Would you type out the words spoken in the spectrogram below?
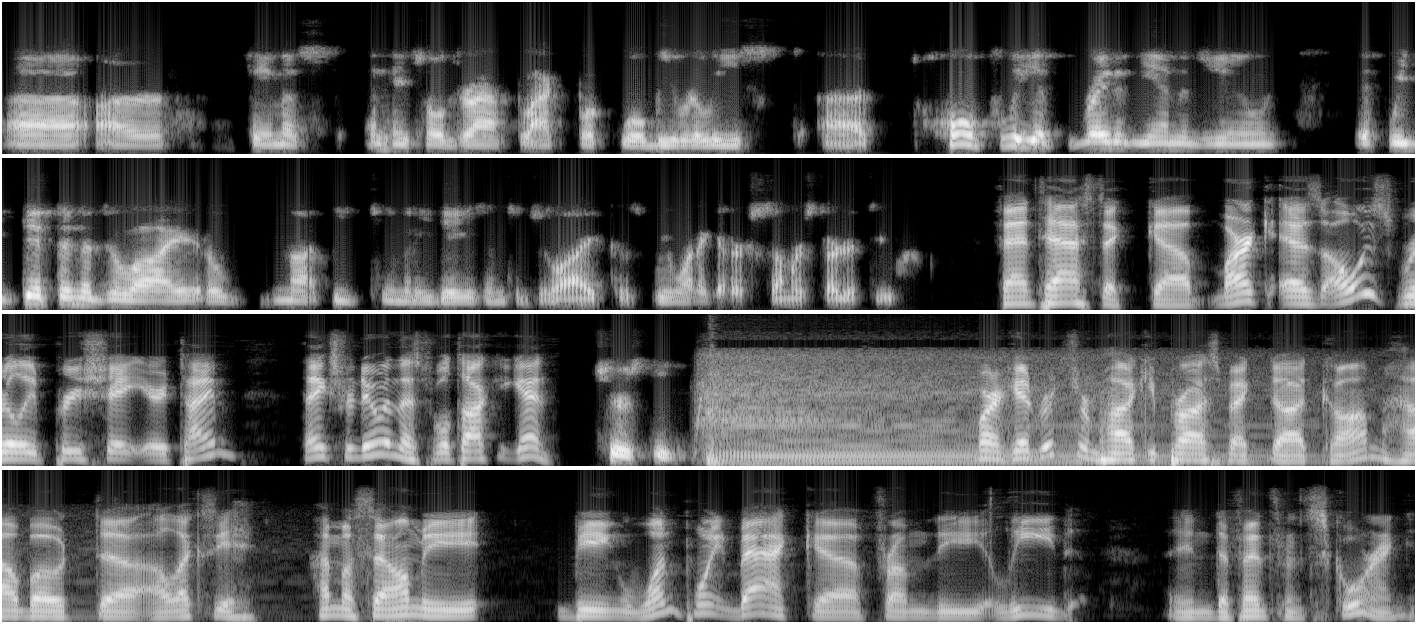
Uh, our famous NHL Draft Black Book will be released uh, hopefully at, right at the end of June. If we dip into July, it'll not be too many days into July because we want to get our summer started too. Fantastic. Uh, Mark, as always, really appreciate your time. Thanks for doing this. We'll talk again. Cheers, Steve. Mark Edwards from HockeyProspect.com. How about uh, Aleksi Heimosalmi being one point back uh, from the lead in defenseman scoring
